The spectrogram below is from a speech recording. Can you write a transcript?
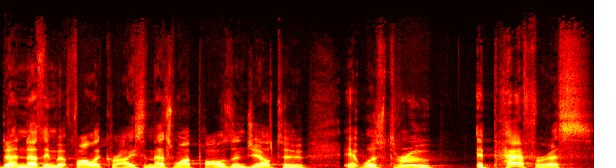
done nothing but follow Christ, and that's why Paul's in jail too. It was through Epaphras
